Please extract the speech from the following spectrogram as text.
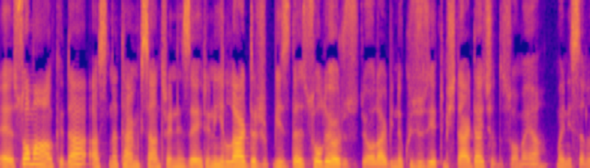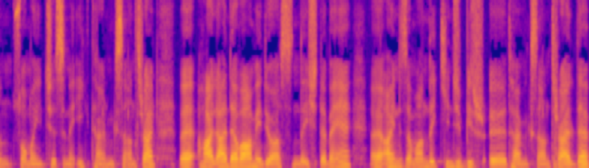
E, Soma halkı da aslında termik santralin zehrini yıllardır biz de soluyoruz diyorlar. 1970'lerde açıldı Soma'ya. Manisa'nın Soma ilçesine ilk termik santral ve hala devam ediyor aslında işlemeye. E, aynı zamanda ikinci bir e, termik santralde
